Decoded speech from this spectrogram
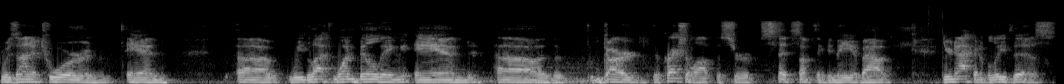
was on a tour. And, and uh, we left one building, and uh, the guard, the correctional officer, said something to me about, You're not going to believe this.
